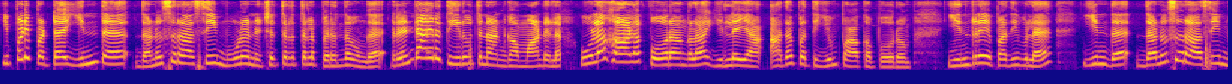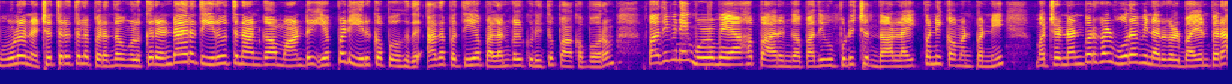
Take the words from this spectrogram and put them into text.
இப்படிப்பட்ட இந்த தனுசு ராசி மூல நட்சத்திரத்தில் பிறந்தவங்க ரெண்டாயிரத்தி இருபத்தி நான்காம் ஆண்டில் உலகால போகிறாங்களா இல்லையா? அதை பற்றியும் பார்க்க போகிறோம் இன்றைய பதிவில் இந்த தனுசு ராசி மூல நட்சத்திரத்தில் பிறந்தவங்களுக்கு ரெண்டாயிரத்தி இருபத்தி நான்காம் ஆண்டு எப்படி இருக்க போகுது? அதை பற்றிய பலன்கள் குறித்து பார்க்க போகிறோம் பதிவினை முழுமையாக பாருங்கள் பதிவு பிடிச்சிருந்தா லைக் பண்ணி கமெண்ட் பண்ணி மற்ற நண்பர்கள் உறவினர்கள் பயன்பெற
